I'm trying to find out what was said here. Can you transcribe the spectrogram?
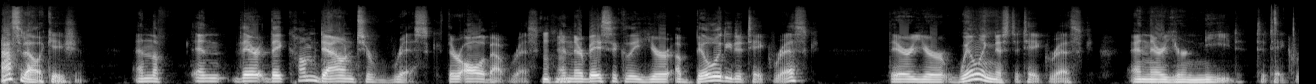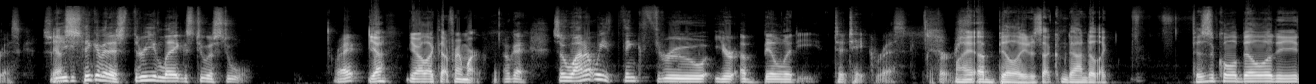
asset allocation, and the and they they come down to risk. They're all about risk, and they're basically your ability to take risk, they're your willingness to take risk, and they're your need to take risk. So you can think of it as three legs to a stool, right? Yeah, yeah, I like that framework. Okay, so why don't we think through your ability to take risk first? My ability does that come down to like physical ability?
